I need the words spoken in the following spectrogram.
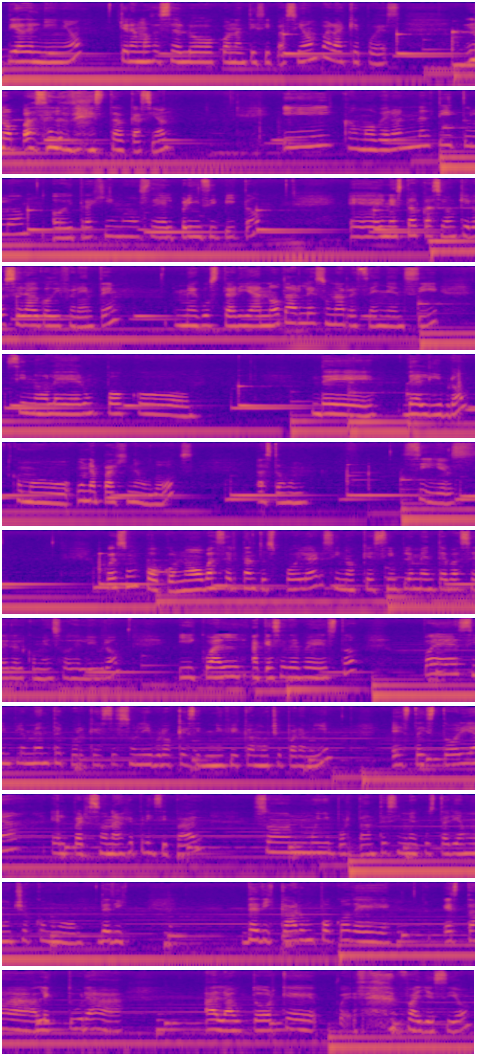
Día del Niño. Queremos hacerlo con anticipación para que pues no pase lo de esta ocasión. Y como verán en el título, hoy trajimos el principito. Eh, en esta ocasión quiero hacer algo diferente. Me gustaría no darles una reseña en sí, sino leer un poco de, del libro, como una página o dos, hasta un... Sí, es pues un poco, no va a ser tanto spoiler, sino que simplemente va a ser el comienzo del libro. ¿Y cuál, a qué se debe esto? Pues simplemente porque este es un libro que significa mucho para mí. Esta historia, el personaje principal, son muy importantes y me gustaría mucho como dedicar un poco de esta lectura al autor que pues falleció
